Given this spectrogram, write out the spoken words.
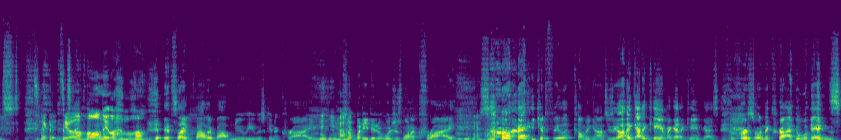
Took it to a whole new level. It's like Father Bob knew he was gonna cry, so, but he didn't just want to cry, so he could feel it coming on. So he's like, "Oh, I got a game! I got a game, guys! First one to cry wins."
